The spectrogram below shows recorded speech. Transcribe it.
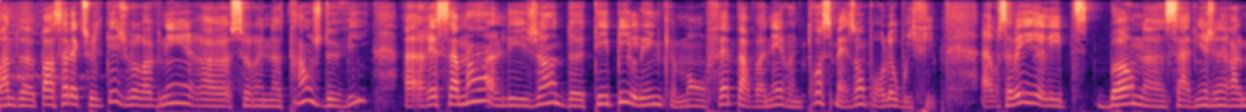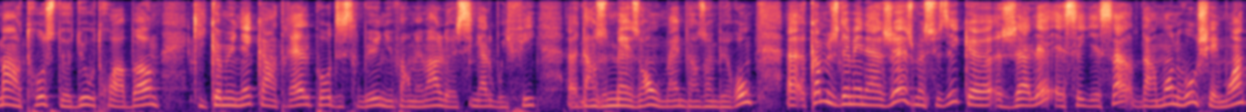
Avant de passer à l'actualité, je veux revenir euh, sur une tranche de vie. Euh, récemment, les gens de TP-Link m'ont fait parvenir une trousse maison pour le Wi-Fi. Euh, vous savez, les petites bornes, ça vient généralement en trousse de deux ou trois bornes qui communiquent entre elles pour distribuer uniformément le signal Wi-Fi dans une maison ou même dans un bureau. comme je déménageais, je me suis dit que j'allais essayer ça dans mon nouveau chez moi.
